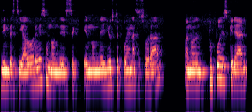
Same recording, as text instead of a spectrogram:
de investigadores en donde, en donde ellos te pueden asesorar, bueno, tú puedes crear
